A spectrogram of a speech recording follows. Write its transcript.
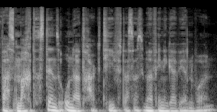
Was macht es denn so unattraktiv, dass das immer weniger werden wollen?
